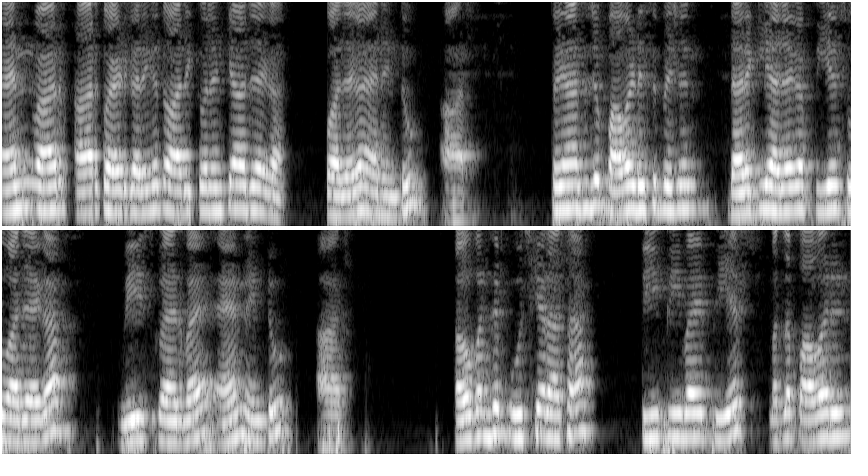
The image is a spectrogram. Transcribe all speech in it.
एन बार आर को ऐड करेंगे तो आर इक्वलेंट क्या आ जाएगा? वो आ जाएगा एन इंटू आर तो यहाँ से जो पावर डिसिपेशन डायरेक्टली आ जाएगा पी एस वो आ जाएगा V square by N into R अब अपन से पूछ के रहा था P P by P S मतलब power in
